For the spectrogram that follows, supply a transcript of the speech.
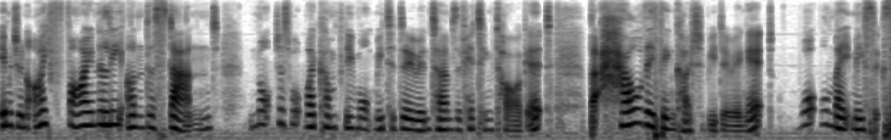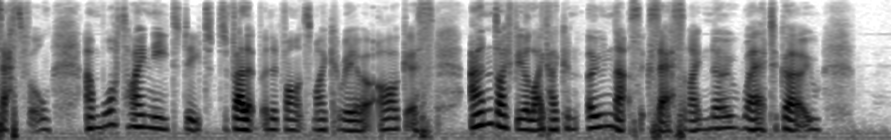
Imogen, I finally understand not just what my company want me to do in terms of hitting target, but how they think I should be doing it, what will make me successful, and what I need to do to develop and advance my career at Argus. And I feel like I can own that success and I know where to go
